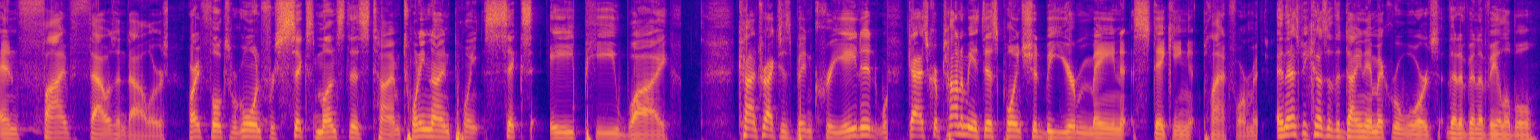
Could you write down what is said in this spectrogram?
and $5,000. All right, folks, we're going for six months this time, 29.6 APY. Contract has been created. Guys, Cryptonomy at this point should be your main staking platform. And that's because of the dynamic rewards that have been available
